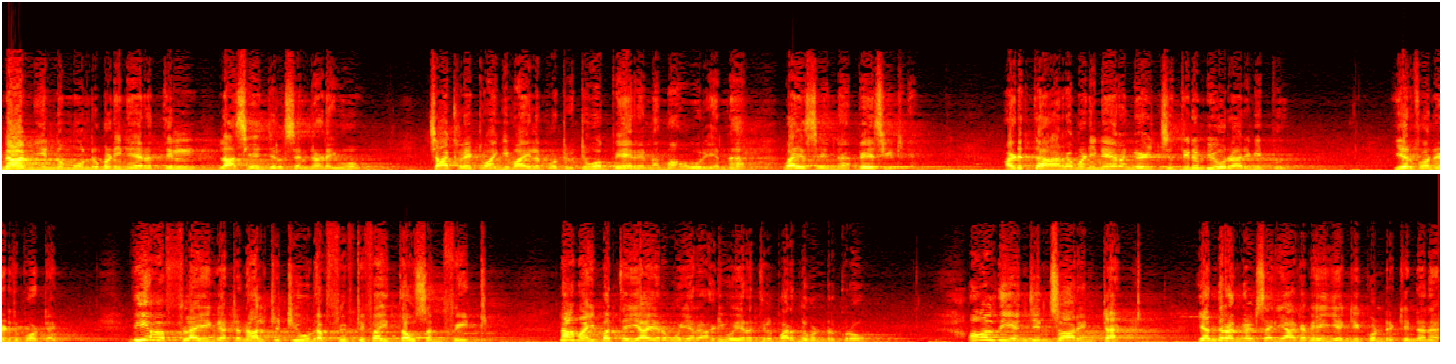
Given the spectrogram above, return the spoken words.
நாம் இன்னும் மூன்று மணி நேரத்தில் லாஸ் ஏஞ்சல்ஸ் சென்றடைவோம். சாக்லேட் வாங்கி வாயில் போட்டுக்கிட்டு உன் பேர் என்னம்மா? ஊர் என்ன? வயசு என்ன? பேசிகிட்டு இருக்கேன். அடுத்த அரை மணி நேரம் கழித்து திரும்பி ஒரு அறிவிப்பு. இயர்ஃபோன் எடுத்து போட்டேன். We are flying at an altitude of fifty five thousand feet நாம் ஐம்பத்தையாயிரம் உயர அடி உயரத்தில் பறந்து கொண்டிருக்கிறோம். All the engines are intact எந்திரங்கள் சரியாகவே இயங்கிக் கொண்டிருக்கின்றன.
